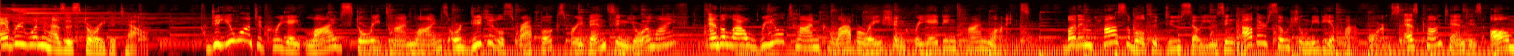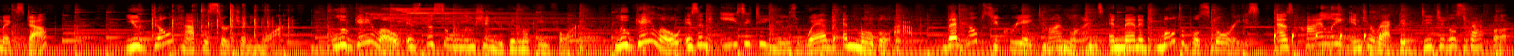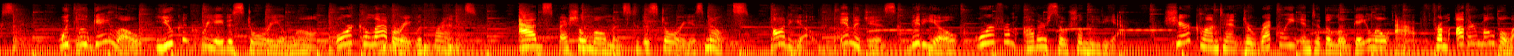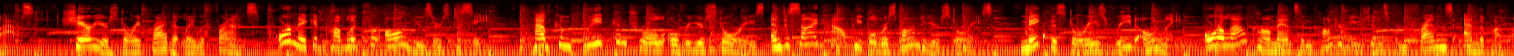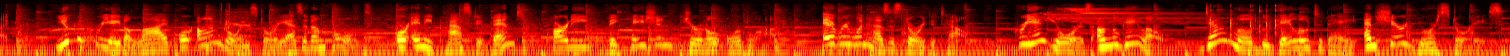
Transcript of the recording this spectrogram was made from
Everyone has a story to tell. Do you want to create live story timelines or digital scrapbooks for events in your life and allow real-time collaboration creating timelines, but impossible to do so using other social media platforms as content is all mixed up? You don't have to search anymore. Lugelo is the solution you've been looking for. Lugelo is an easy-to-use web and mobile app that helps you create timelines and manage multiple stories as highly interactive digital scrapbooks. With Lugelo, you can create a story alone or collaborate with friends. Add special moments to the story as notes, audio, images, video, or from other social media. Share content directly into the Lugelo app from other mobile apps. Share your story privately with friends or make it public for all users to see. Have complete control over your stories and decide how people respond to your stories. Make the stories read only or allow comments and contributions from friends and the public. You can create a live or ongoing story as it unfolds, or any past event, party, vacation, journal, or blog. Everyone has a story to tell. Create yours on Lugelo. Download Lugelo today and share your stories.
